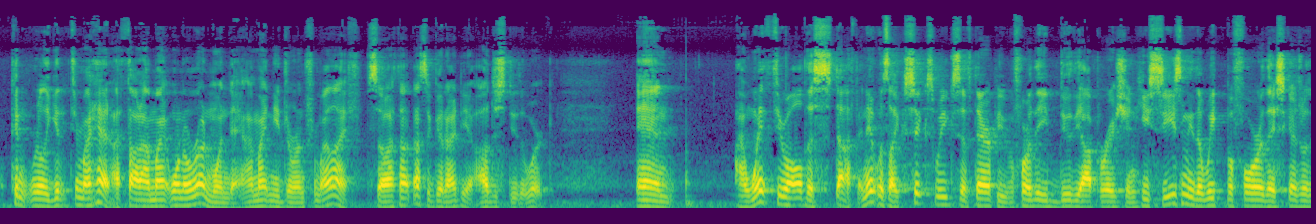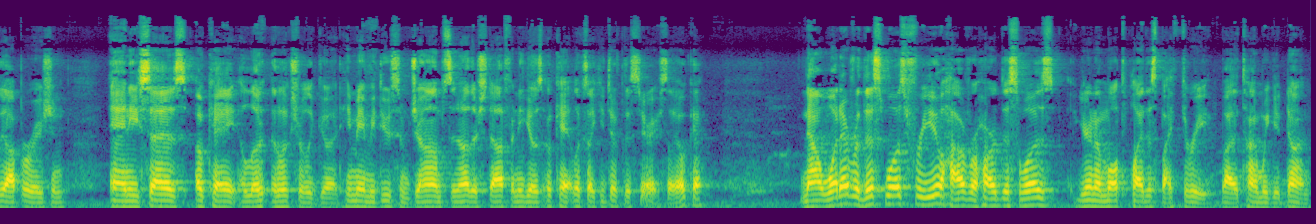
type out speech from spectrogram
I couldn't really get it through my head. I thought I might want to run one day. I might need to run for my life. So I thought that's a good idea. I'll just do the work. And I went through all this stuff, and it was like six weeks of therapy before they do the operation. He sees me the week before they schedule the operation, and he says, Okay, it, lo- it looks really good. He made me do some jumps and other stuff, and he goes, Okay, it looks like you took this seriously. Okay. Now, whatever this was for you, however hard this was, you're going to multiply this by three by the time we get done.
